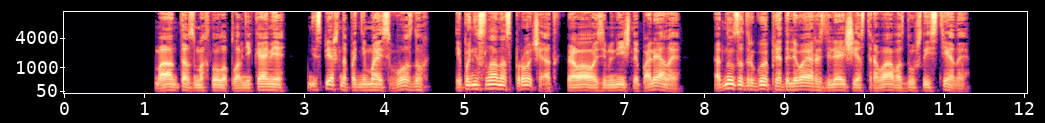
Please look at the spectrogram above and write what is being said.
Манта взмахнула плавниками, неспешно поднимаясь в воздух, и понесла нас прочь от кроваво-земляничной поляны, одну за другой преодолевая разделяющие острова воздушные стены.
